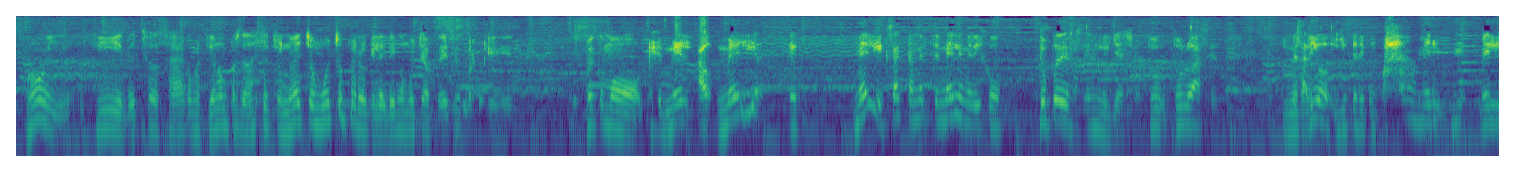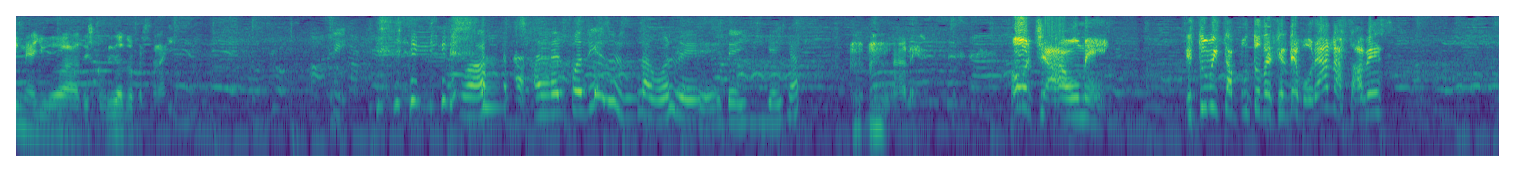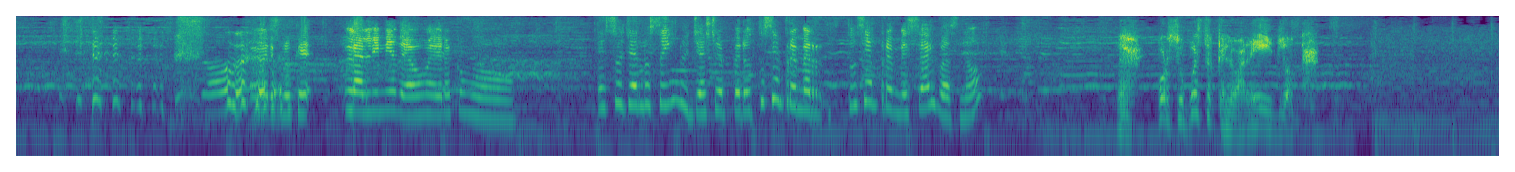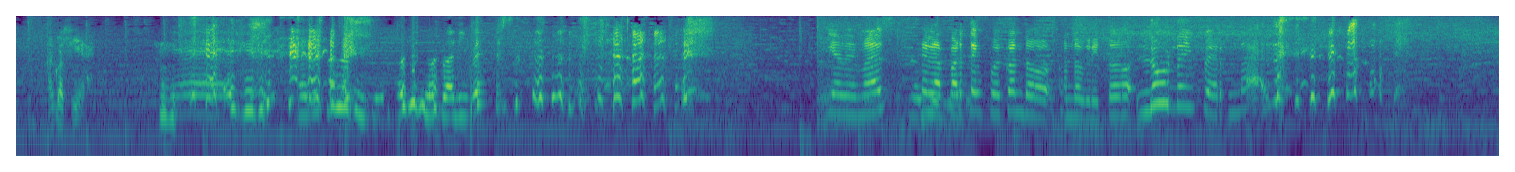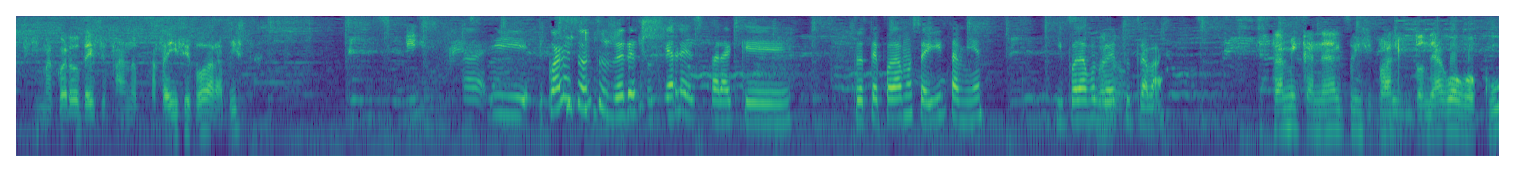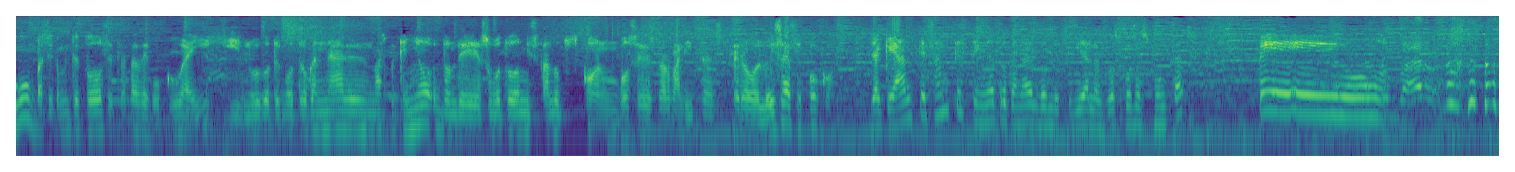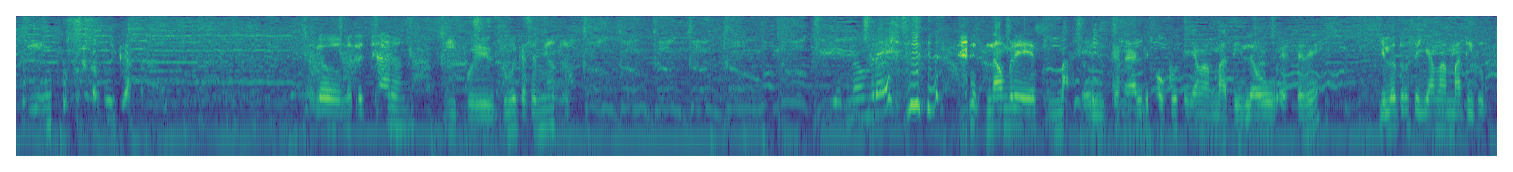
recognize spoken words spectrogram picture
Uy, sí, de hecho se ha convertido en un personaje que no he hecho mucho, pero que le tengo mucho aprecio porque fue como que Mel, ah, Meli, eh, Meli, exactamente, Meli me dijo, tú puedes hacer Inuyasha, tú, tú lo haces. Y me salió y yo quedé como, ah, Meli, Meli me ayudó a descubrir otro personaje. Sí. wow. A ver, ¿podrías hacer la voz de, de Inuyasha? a ver. ¡Oh, Jaume! Estuviste a punto de ser devorada, ¿sabes? no. A ver, creo que la línea de Aume era como... Eso ya lo sé, Inuyasha, pero tú siempre me, tú siempre me salvas, ¿no? Por supuesto que lo haré, idiota. Algo así era. los animes. y además, en la parte fue cuando, cuando gritó Luna Infernal. sí, me acuerdo de ese fandom. Hasta hice toda la pista. Ah, ¿Y cuáles son tus redes sociales para que te podamos seguir también? Y podamos ver tu trabajo. Está mi canal principal donde hago Goku, básicamente todo se trata de Goku ahí, y luego tengo otro canal más pequeño donde subo todos mis fandoms con voces normalitas, pero lo hice hace poco, ya que antes, antes tenía otro canal donde subía las dos cosas juntas, pero... pero me lo echaron y pues tuve que hacerme otro. El nombre? el nombre es, el canal de Goku se llama Matilow FD y el otro se llama Matidux.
